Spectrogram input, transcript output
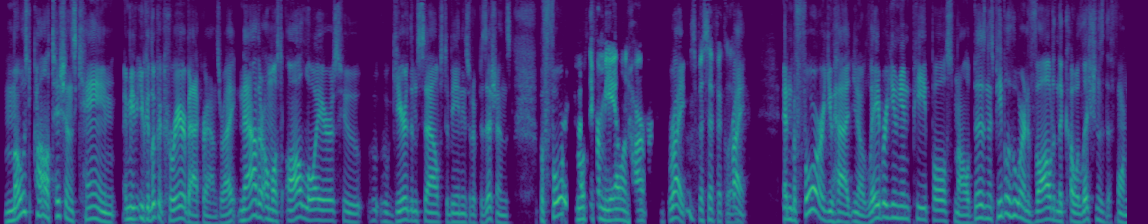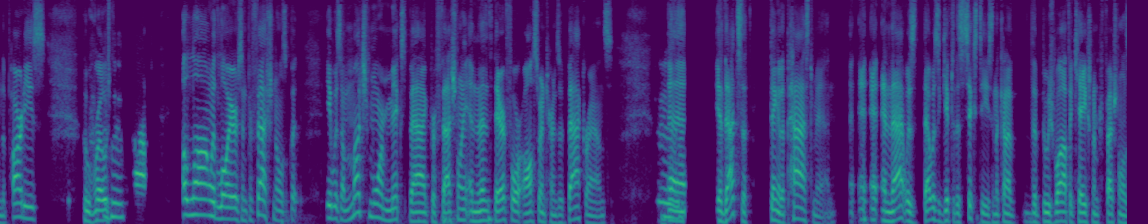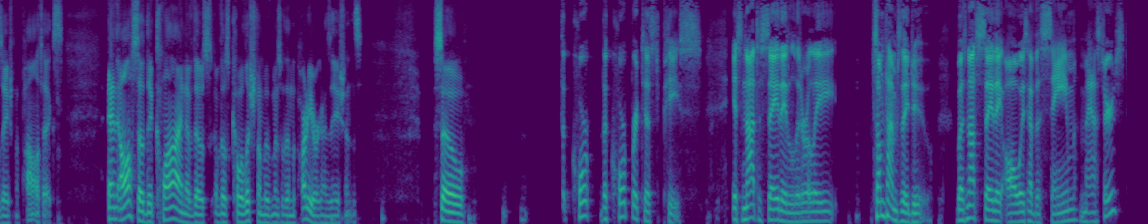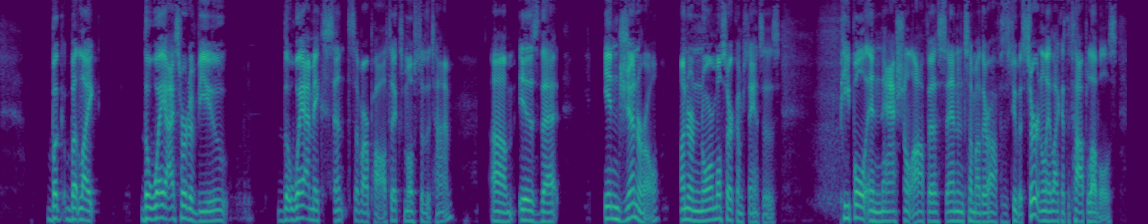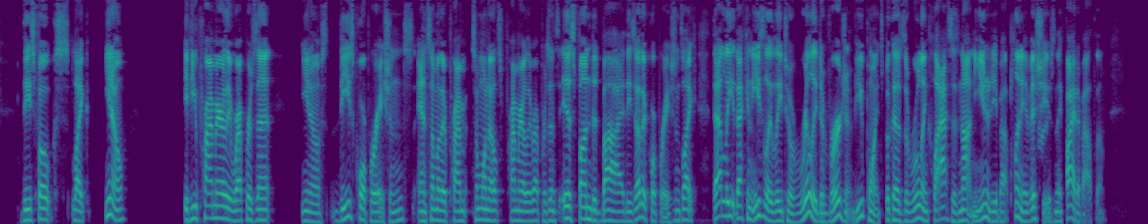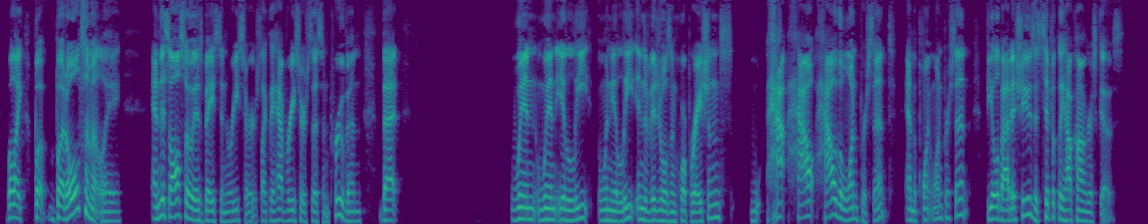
most politicians came i mean you could look at career backgrounds right? Now they're almost all lawyers who who, who geared themselves to be in these sort of positions. Before mostly from yale and harvard right. specifically. Right. And before you had you know labor union people small business people who were involved in the coalitions that formed the parties who rose mm-hmm. to the top along with lawyers and professionals but it was a much more mixed bag professionally and then therefore also in terms of backgrounds. Mm. and yeah, that's the thing of the past man and, and, that was that was a gift of the 60s and the kind of the bourgeoisification and professionalization of politics. And also the decline of those of those coalitional movements within the party organizations. So the corp the corporatist piece it's not to say they literally sometimes they do but it's not to say they always have the same masters. But but like the way i sort of view the way i make sense of our politics most of the time um, is that in general, under normal circumstances, people in national office and in some other offices too, but certainly like at the top levels, these folks, like, you know, if you primarily represent, you know, these corporations and some other prim- someone else primarily represents is funded by these other corporations, like that lead that can easily lead to really divergent viewpoints because the ruling class is not in unity about plenty of issues and they fight about them. But like, but but ultimately, and this also is based in research like they have researched this and proven that when when elite when elite individuals and corporations how how how the 1% and the 0.1% feel about issues is typically how congress goes.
